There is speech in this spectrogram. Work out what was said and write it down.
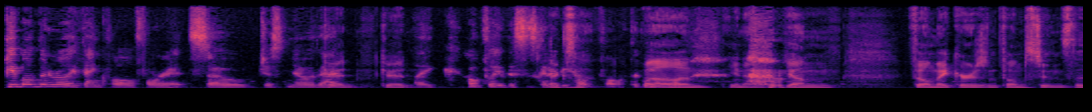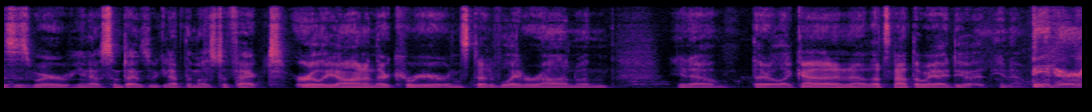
people have been really thankful for it. So just know that, good, good. Like, hopefully, this is going to be helpful. To well, people. and you know, young filmmakers and film students, this is where you know sometimes we can have the most effect early on in their career instead of later on when you know, they're like, oh, no, no, that's not the way I do it, you know. Bitter.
